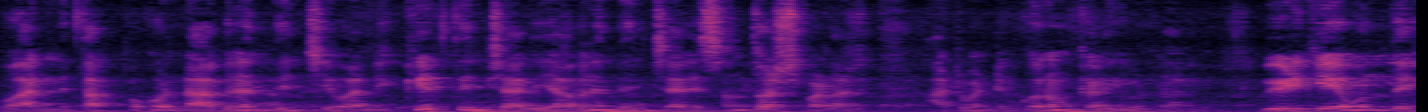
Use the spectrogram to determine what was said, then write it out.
వారిని తప్పకుండా అభినందించి వారిని కీర్తించాలి అభినందించాలి సంతోషపడాలి. అటువంటి గుణం కలిగి ఉండాలి. వీడికి ఏముంది?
